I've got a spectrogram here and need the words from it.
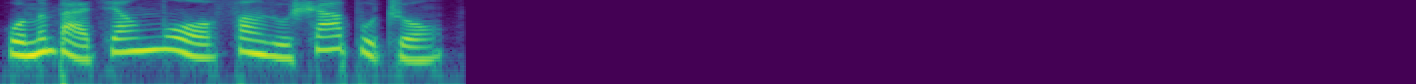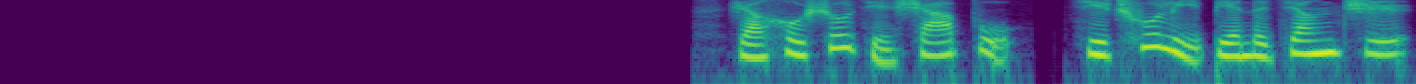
我们把姜末放入纱布中。然后收紧纱布，挤出里边的姜汁。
